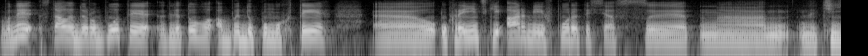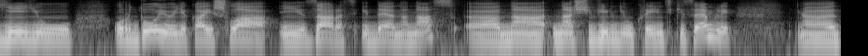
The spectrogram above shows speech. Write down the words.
Вони стали до роботи для того, аби допомогти українській армії впоратися з е, тією ордою, яка йшла і зараз іде на нас, е, на наші вільні українські землі. Е,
